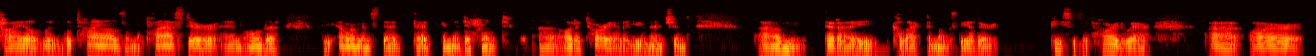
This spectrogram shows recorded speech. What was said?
tile with the tiles and the plaster and all the the elements that that in the different uh, auditoria that you mentioned um, that I collect amongst the other pieces of hardware uh, are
